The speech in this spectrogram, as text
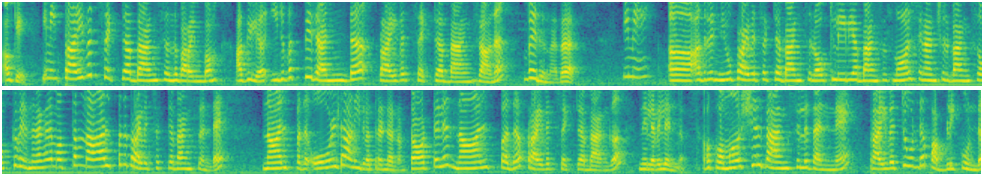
ഓക്കെ ഇനി പ്രൈവറ്റ് സെക്ടർ ബാങ്ക്സ് എന്ന് പറയുമ്പം അതിൽ ഇരുപത്തിരണ്ട് പ്രൈവറ്റ് സെക്ടർ ബാങ്ക്സ് ആണ് വരുന്നത്. ഇനി അതിൽ new private sector banks local area banks small financial banks ഒക്കെ വരുന്നുണ്ട് അങ്ങനെ മൊത്തം നാൽപ്പത് പ്രൈവറ്റ് സെക്ടർ ബാങ്ക്സ് ഉണ്ട്. നാൽപ്പത് ഓൾഡ് ആണ് ഇരുപത്തിരണ്ട് എണ്ണം. ടോട്ടൽ നാൽപ്പത് പ്രൈവറ്റ് സെക്ടർ ബാങ്ക് നിലവിലുണ്ട്. അപ്പോൾ കൊമേഴ്ഷ്യൽ ബാങ്ക്സിൽ തന്നെ പ്രൈവറ്റും ഉണ്ട് പബ്ലിക്കും ഉണ്ട്.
